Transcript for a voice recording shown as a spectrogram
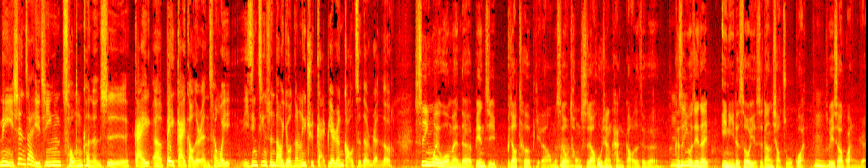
你现在已经从可能是改呃被改稿的人，成为已经晋升到有能力去改别人稿子的人了。是因为我们的编辑比较特别了，我们是有同事要互相看稿的这个。嗯、可是因为我之前在印尼的时候也是当小主管，嗯，所以是要管人，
